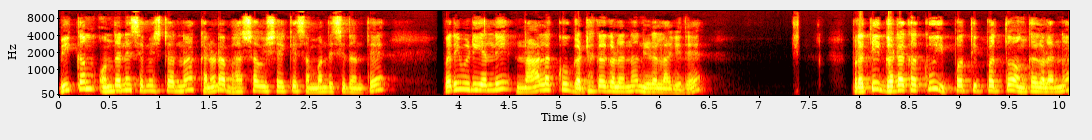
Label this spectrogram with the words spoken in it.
ಬಿಕಾಂ ಒಂದನೇ ಸೆಮಿಸ್ಟರ್ನ ಕನ್ನಡ ಭಾಷಾ ವಿಷಯಕ್ಕೆ ಸಂಬಂಧಿಸಿದಂತೆ ಪರಿವಿಡಿಯಲ್ಲಿ ನಾಲ್ಕು ಘಟಕಗಳನ್ನು ನೀಡಲಾಗಿದೆ. ಪ್ರತಿ ಘಟಕಕ್ಕೂ ಇಪ್ಪತ್ತಿಪ್ಪತ್ತು ಅಂಕಗಳನ್ನು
